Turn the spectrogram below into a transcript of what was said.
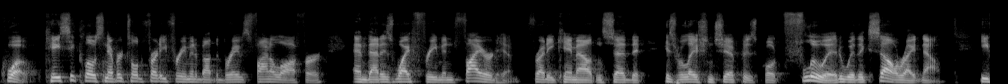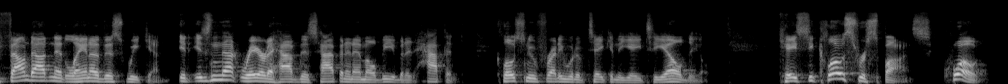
Quote Casey Close never told Freddie Freeman about the Braves' final offer, and that is why Freeman fired him. Freddie came out and said that his relationship is, quote, fluid with Excel right now. He found out in Atlanta this weekend. It isn't that rare to have this happen in MLB, but it happened. Close knew Freddie would have taken the ATL deal. Casey Close response, quote,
